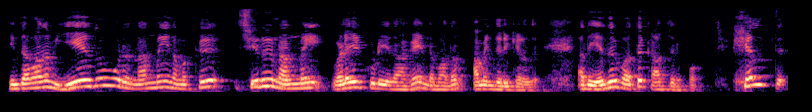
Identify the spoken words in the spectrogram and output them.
இந்த மாதம் ஏதோ ஒரு நன்மை நமக்கு சிறு நன்மை விளையக்கூடியதாக இந்த மாதம் அமைந்திருக்கிறது. அதை எதிர்பார்த்து காத்திருப்போம். ஹெல்த்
